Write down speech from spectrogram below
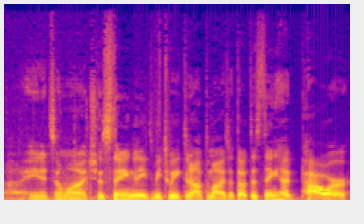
I hate it so much. This thing needs to be tweaked and optimized. I thought this thing had power.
